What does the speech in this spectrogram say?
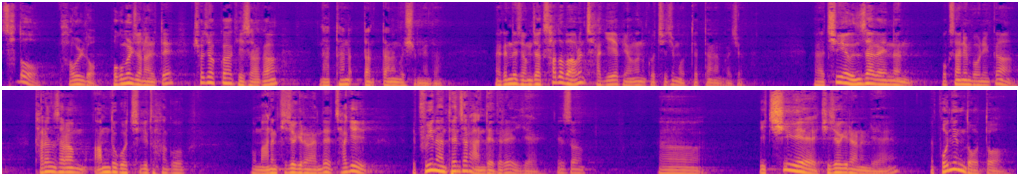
사도 바울도 복음을 전할 때 표적과 기사가 나타났다는 것입니다. 그런데 네, 정작 사도 바울은 자기의 병은 고치지 못했다는 거죠. 아, 치유의 은사가 있는 목사님 보니까 다른 사람 암도 고치기도 하고 뭐 많은 기적이 일어나는데 자기 부인한테는 잘 안 되더래 이게. 그래서 어, 이 치유의 기적이라는 게 본인도 또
